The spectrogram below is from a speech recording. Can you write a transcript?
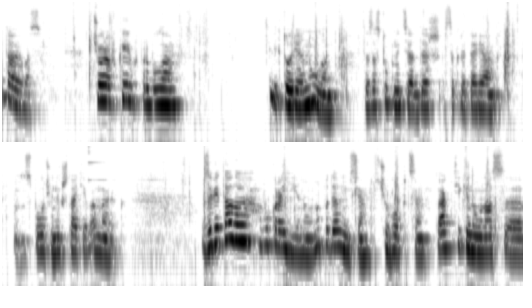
Вітаю вас. Вчора в Київ прибула Вікторія Нуланд, це заступниця держсекретаря Сполучених Штатів Америки. Завітала в Україну. Ну, подивимося, чого б це. Так, тільки ну, у нас е,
